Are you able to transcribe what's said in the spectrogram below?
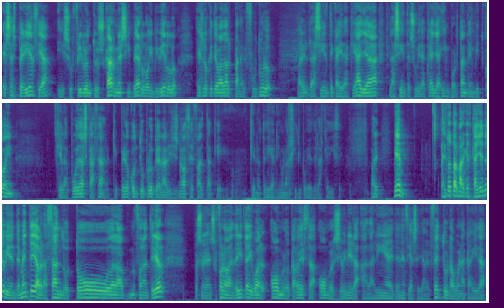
esa experiencia y sufrirlo en tus carnes y verlo y vivirlo es lo que te va a dar para el futuro, la siguiente caída que haya, la siguiente subida que haya, importante en Bitcoin, que la puedas cazar, que, pero con tu propio análisis, no hace falta que, que no te diga ninguna gilipollez de las que dice. ¿vale? Bien, el total market cayendo, evidentemente, abrazando toda la zona anterior, pues en su forma banderita, igual hombro, cabeza, hombro, si se viniera a la línea de tendencia sería perfecto, una buena caída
